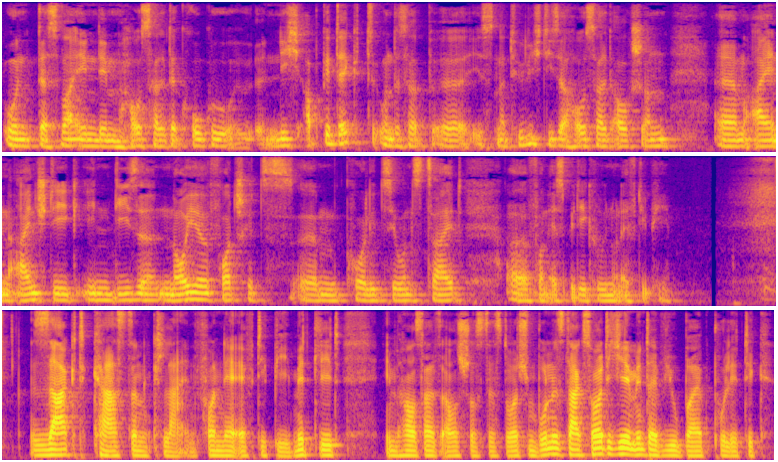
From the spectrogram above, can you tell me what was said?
Und das war in dem Haushalt der GroKo nicht abgedeckt. Und deshalb ist natürlich dieser Haushalt auch schon ein Einstieg in diese neue Fortschrittskoalitionszeit äh, von SPD, Grünen und FDP. Sagt Carsten Klein von der FDP, Mitglied im Haushaltsausschuss des Deutschen Bundestags, heute hier im Interview bei Politik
